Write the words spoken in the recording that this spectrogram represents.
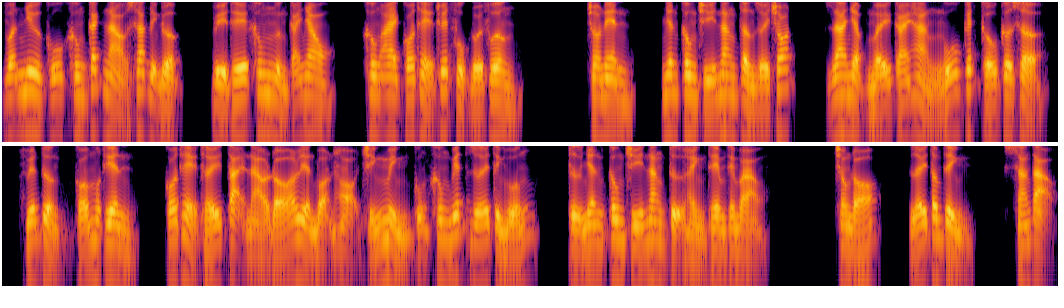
vẫn như c ũ không cách nào xác định được, vì thế không ngừng cãi nhau, không ai có thể thuyết phục đối phương. Cho nên, nhân công trí năng tầng dưới chót, gia nhập mấy cái hàng ngũ kết cấu cơ sở, huyễn tưởng có một thiên có thể thấy tại nào đó liền bọn họ chính mình cũng không biết dưới tình huống, từ nhân công trí năng tự hành thêm thêm vào. Trong đó, lấy tâm tình, sáng tạo,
